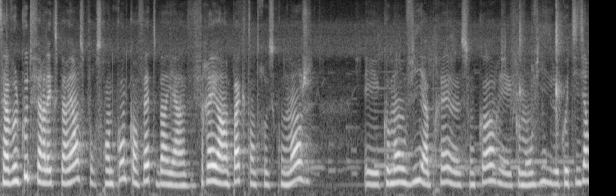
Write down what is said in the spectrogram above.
Ça vaut le coup de faire l'expérience pour se rendre compte qu'en fait, ben, il y a un vrai impact entre ce qu'on mange et comment on vit après son corps et comment on vit le quotidien.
